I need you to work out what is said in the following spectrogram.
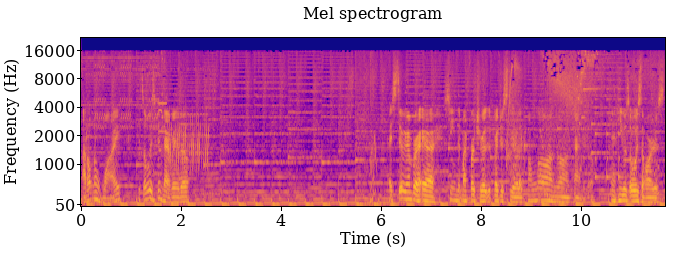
I don't know why. It's always been that way though. I still remember uh, seeing that my first Registeel like a long, long time ago. And he was always the hardest.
